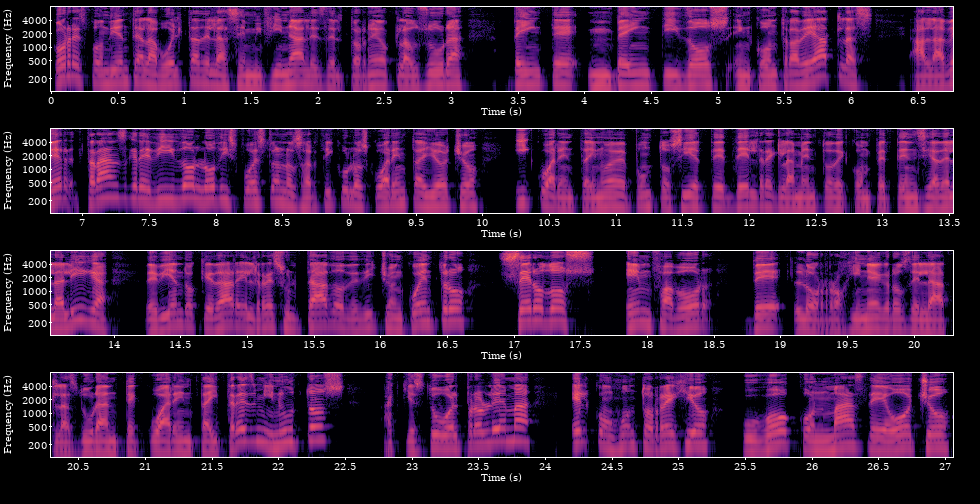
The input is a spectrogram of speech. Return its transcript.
correspondiente a la vuelta de las semifinales del torneo clausura 2022 en contra de Atlas al haber transgredido lo dispuesto en los artículos 48 y 49.7 del reglamento de competencia de la liga, debiendo quedar el resultado de dicho encuentro 0-2 en favor de los rojinegros del Atlas. Durante 43 minutos, aquí estuvo el problema, el conjunto regio jugó con más de ocho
